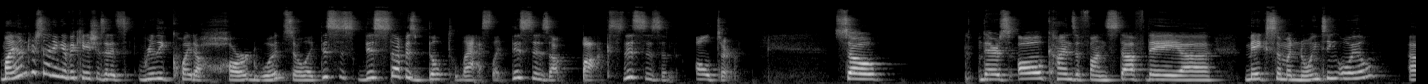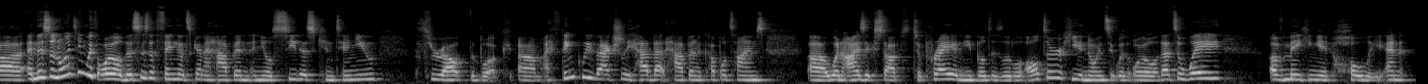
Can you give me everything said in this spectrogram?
My understanding of acacia is that it's really quite a hard wood. So like this is this stuff is built to last. Like this is a box. This is an altar. So there's all kinds of fun stuff. They uh, make some anointing oil. Uh, and this anointing with oil, this is a thing that's going to happen, and you'll see this continue throughout the book. Um, I think we've actually had that happen a couple times uh, when Isaac stopped to pray and he built his little altar. He anoints it with oil. That's a way of making it holy. And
